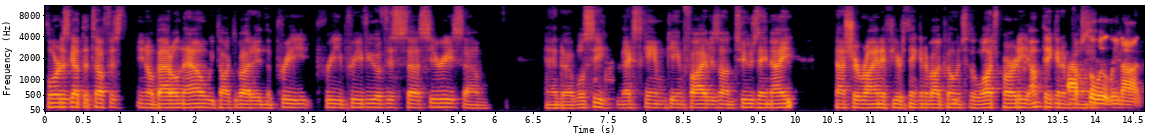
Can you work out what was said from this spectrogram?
Florida's got the toughest, you know, battle now. We talked about it in the pre pre preview of this uh, series, um, and uh, we'll see. Next game, Game Five, is on Tuesday night. Not sure, Ryan, if you're thinking about going to the watch party. I'm thinking of absolutely going. not.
